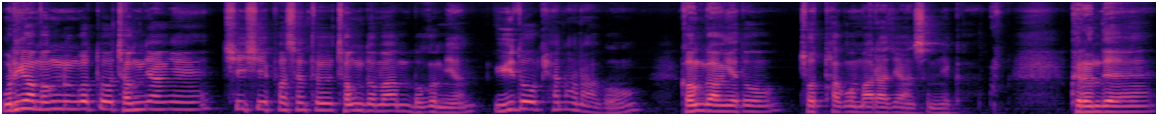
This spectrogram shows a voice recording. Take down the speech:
우리가 먹는 것도 정량의 70% 정도만 먹으면 위도 편안하고 건강에도 좋다고 말하지 않습니까? 그런데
